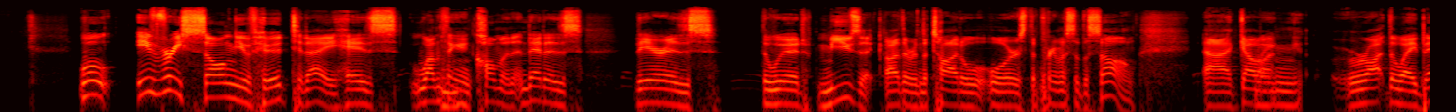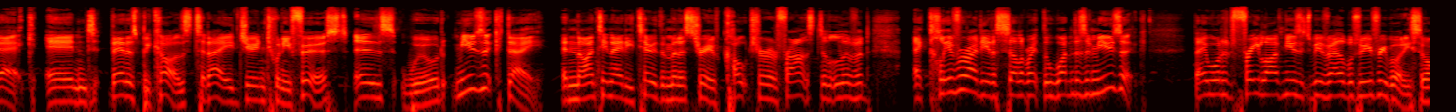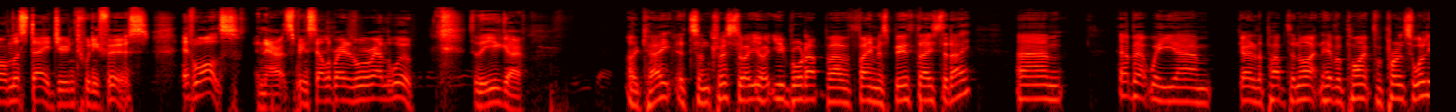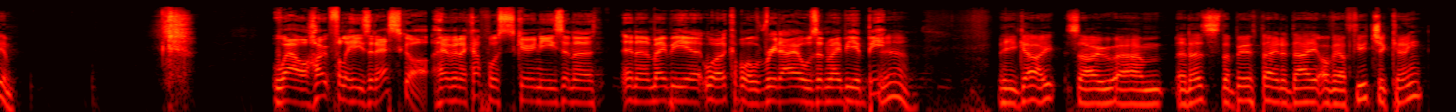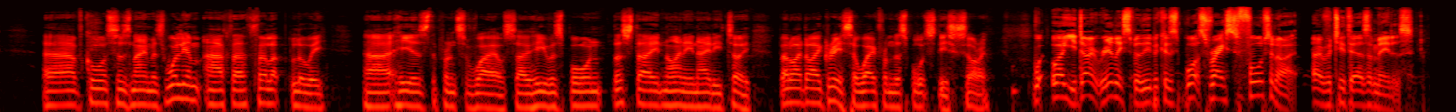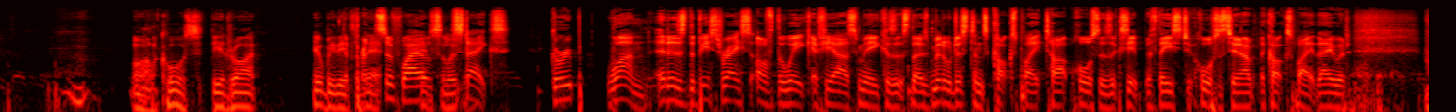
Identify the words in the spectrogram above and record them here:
Well, every song you've heard today has one thing in common, and that is there is the word music either in the title or as the premise of the song, uh, going right. the way back. And that is because today, June 21st, is World Music Day. In 1982, the Ministry of Culture in France delivered a clever idea to celebrate the wonders of music. They wanted free live music to be available to everybody. So on this day, June 21st, it was. And now it's been celebrated all around the world. So there you go. Okay, it's interesting. You brought up uh, famous birthdays today. Um, how about we um, go to the pub tonight and have a pint for Prince William? Well, hopefully he's at Ascot having a couple of schoonies and a and a maybe a, well a couple of red ales and maybe a beer. Yeah. There you go. So um, it is the birthday today of our future king. Uh, of course, his name is William Arthur Philip Louis. Uh, he is the Prince of Wales. So he was born this day, 1982. But I digress away from the sports desk. Sorry. Well, you don't really, Smithy, because what's race four tonight over two thousand metres? Well, of course, dead right. He'll be there for The Prince that. of Wales Absolutely. Stakes, Group One. It is the best race of the week, if you ask me, because it's those middle distance Cox Plate type horses. Except if these horses turn up at the Cox Plate, they would.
